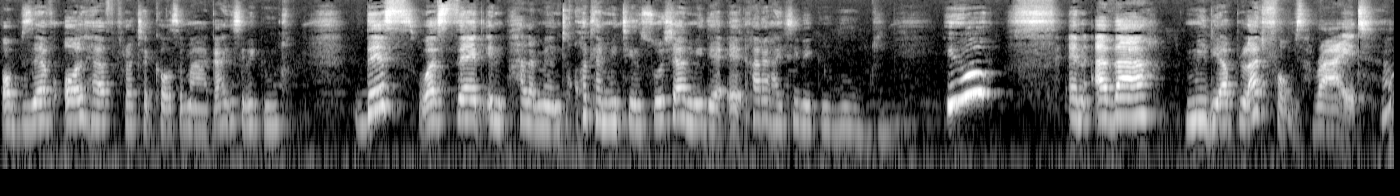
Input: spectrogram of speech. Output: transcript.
observe all health protocols. This was said in Parliament, kgotla meeting, social media, eh, and other media platforms, right? Oh,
